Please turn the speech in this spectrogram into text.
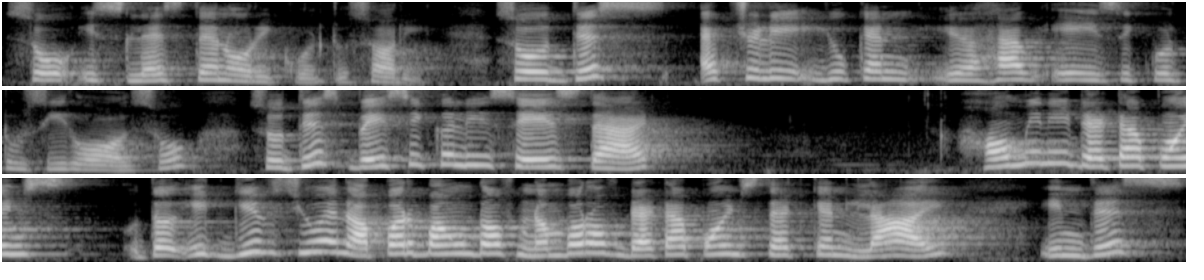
So, is less than or equal to sorry. So, this actually you can you have a is equal to 0 also. So, this basically says that how many data points the it gives you an upper bound of number of data points that can lie in this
